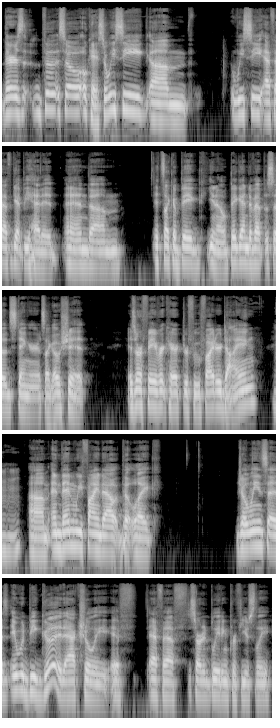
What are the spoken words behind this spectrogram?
there's the so okay so we see um we see ff get beheaded and um it's like a big you know big end of episode stinger. It's like oh shit. Is our favorite character foo fighter dying? Mhm. um and then we find out that like jolyne says it would be good actually if ff started bleeding profusely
